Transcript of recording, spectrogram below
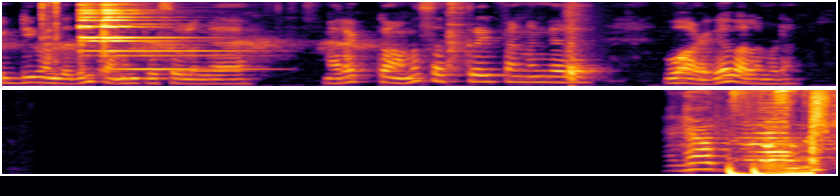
எப்படி வந்ததுன்னு கமெண்ட்டில் சொல்லுங்கள் மறக்காமல் சப்ஸ்கிரைப் பண்ணுங்கள் வாழ்க வளமுடன். And I'll go.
